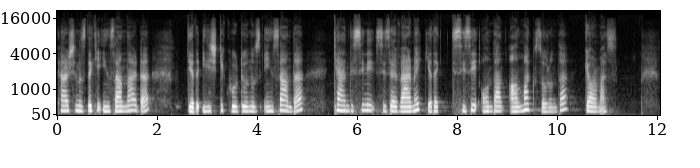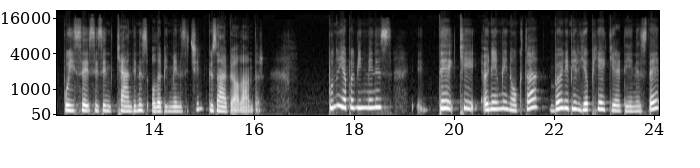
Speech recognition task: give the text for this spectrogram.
karşınızdaki insanlar da ya da ilişki kurduğunuz insan da kendisini size vermek ya da sizi ondan almak zorunda görmez. Bu ise sizin kendiniz olabilmeniz için güzel bir alandır. Bunu yapabilmeniz ki önemli nokta böyle bir yapıya girdiğinizde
